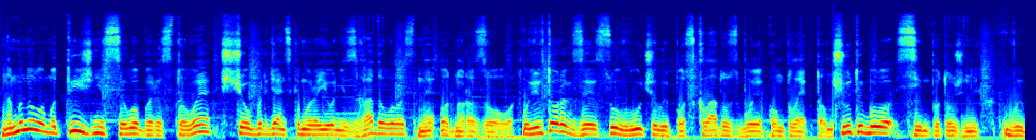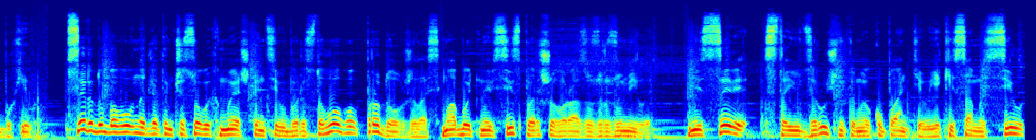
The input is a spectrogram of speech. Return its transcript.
На минулому тижні село Берестове, що у Бердянському районі згадувалось неодноразово. У вівторок ЗСУ влучили по складу з боєкомплектом. Чути було сім потужних вибухів. В середу бавовна для тимчасових мешканців Берестового продовжилась. Мабуть, не всі з першого разу зрозуміли. Місцеві стають заручниками окупантів, які саме з сіл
